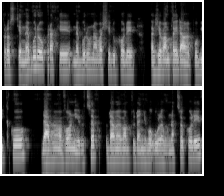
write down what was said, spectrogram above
prostě nebudou prachy, nebudou na vaše důchody, takže vám tady dáme pobítku, dáme vám volný ruce, dáme vám tu daňovou úlevu na cokoliv,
